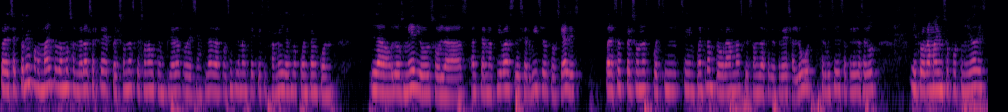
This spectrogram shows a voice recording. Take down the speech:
Para el sector informal, pues vamos a hablar acerca de personas que son autoempleadas o desempleadas o simplemente que sus familias no cuentan con los medios o las alternativas de servicios sociales. Para estas personas, pues se encuentran programas que son la Secretaría de Salud, Servicios Estatales de Salud y el programa IMSS Oportunidades.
